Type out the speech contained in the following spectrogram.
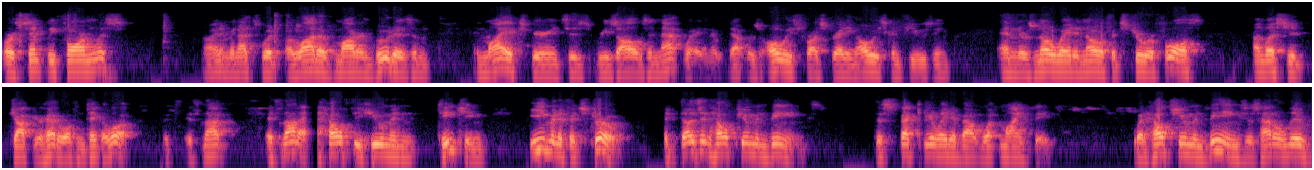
or simply formless. Right? I mean, that's what a lot of modern Buddhism, in my experiences, resolves in that way. And that was always frustrating, always confusing. And there's no way to know if it's true or false unless you chop your head off and take a look. It's, it's not it's not a healthy human teaching, even if it's true. It doesn't help human beings to speculate about what might be. What helps human beings is how to live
